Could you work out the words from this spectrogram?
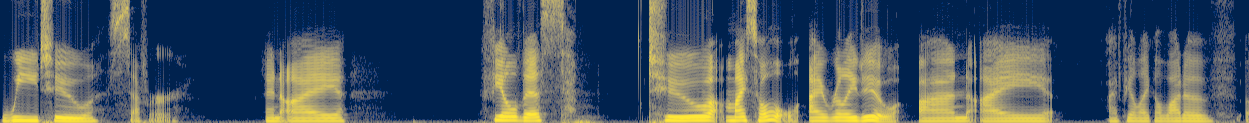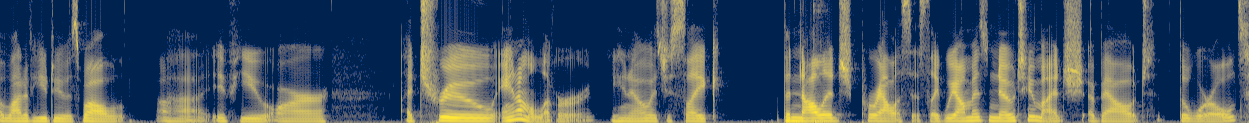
we too suffer." And I feel this to my soul. I really do. And I I feel like a lot of a lot of you do as well. Uh, if you are a true animal lover, you know, it's just like the knowledge paralysis. Like we almost know too much about the world,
